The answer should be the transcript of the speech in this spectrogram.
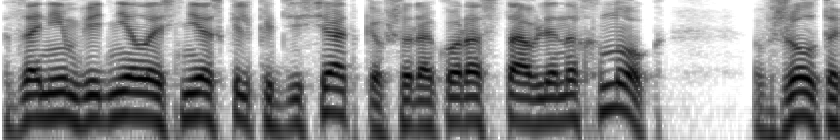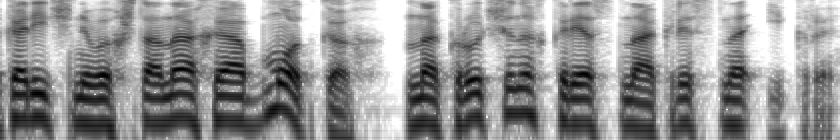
За ним виднелось несколько десятков широко расставленных ног в желто-коричневых штанах и обмотках, накрученных крест-накрест на икры.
